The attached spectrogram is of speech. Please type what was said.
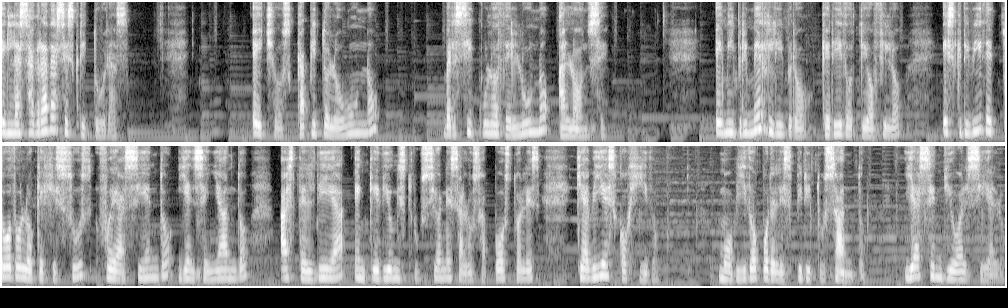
En las Sagradas Escrituras, Hechos capítulo 1, versículos del 1 al 11. En mi primer libro, querido Teófilo, escribí de todo lo que Jesús fue haciendo y enseñando hasta el día en que dio instrucciones a los apóstoles que había escogido, movido por el Espíritu Santo y ascendió al cielo.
